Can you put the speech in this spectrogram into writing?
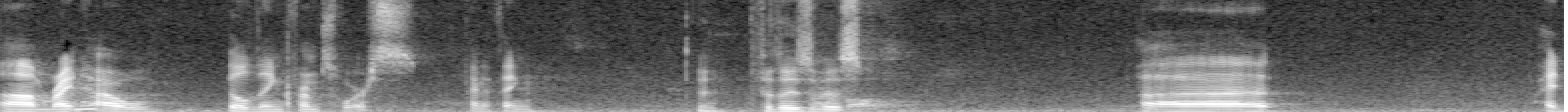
um, right now, building from source kind of thing. For those of us, Uh, I,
